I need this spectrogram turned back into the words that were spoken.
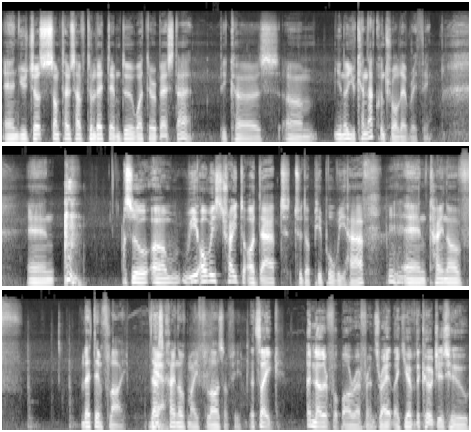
and you just sometimes have to let them do what they're best at, because um, you know you cannot control everything. And so um, we always try to adapt to the people we have and kind of let them fly. That's Yeah. kind of my philosophy. That's like another football reference, right? Like you have the coaches who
